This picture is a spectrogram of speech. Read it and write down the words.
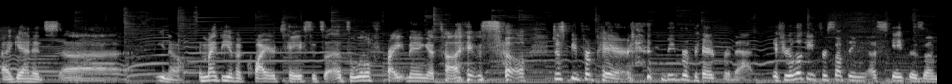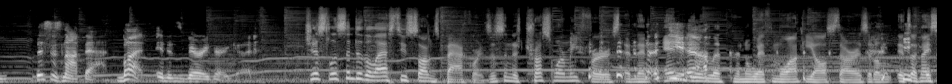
again, it's uh, you know it might be of acquired taste. It's a, it's a little frightening at times. So just be prepared. be prepared for that. If you're looking for something escapism, this is not that, but it is very very good just listen to the last two songs backwards. Listen to Trustwormy first, and then end yeah. your listen with Milwaukee All Stars. It'll it's a nice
